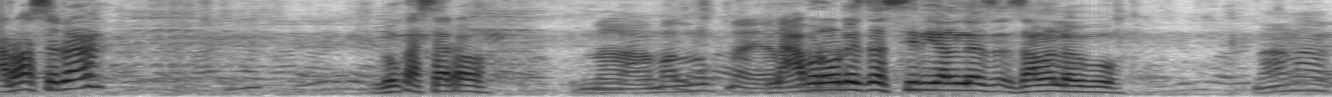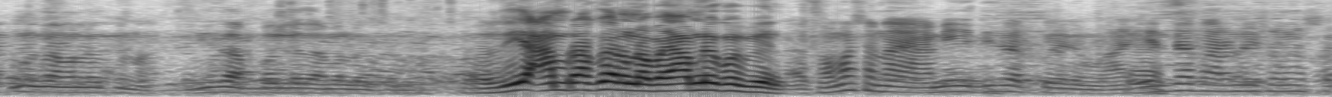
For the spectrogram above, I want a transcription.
আরও আছে না? লোক আছে আরও। না আমার লোক নাই না আবার ওটা সিরিয়াল নিয়ে ঝামেলা হইব। না না কোনো ঝামেলা হচ্ছে না। রিজার্ভ বললে ঝামেলা হচ্ছে না। রি আমরা কইব না ভাই আপনি কইবেন। সমস্যা নাই আমি রিজার্ভ করে নেব। আর এনতে কারণে সমস্যা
